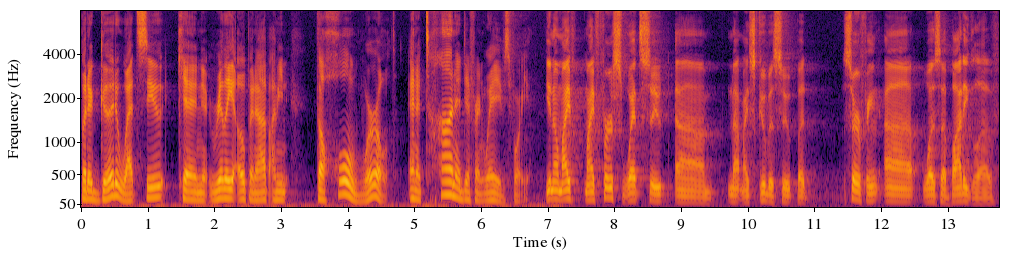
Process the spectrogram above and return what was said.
but a good wetsuit can really open up. I mean, the whole world and a ton of different waves for you. You know, my my first wetsuit, um, not my scuba suit, but surfing, uh, was a body glove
